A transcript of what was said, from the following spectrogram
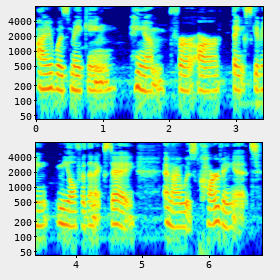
I was making ham for our Thanksgiving meal for the next day, and I was carving it.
